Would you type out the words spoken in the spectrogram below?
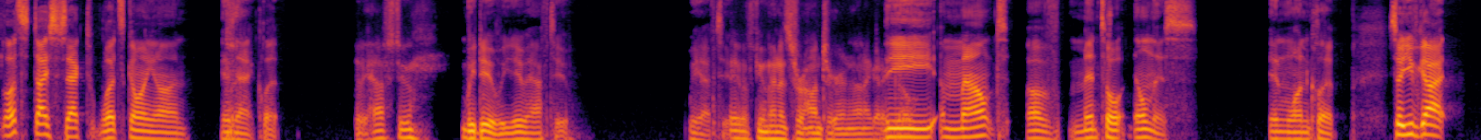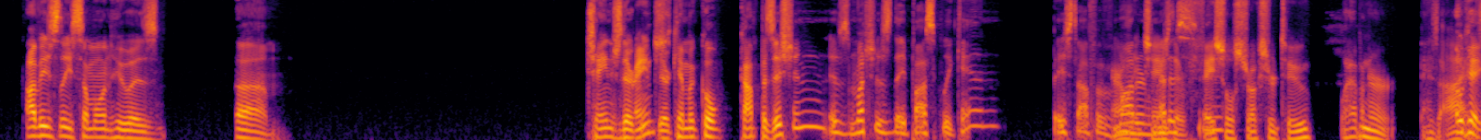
let's dissect what's going on in that clip. Do we have to? We do. We do have to. We have to. We have a few minutes for Hunter, and then I gotta go. the amount of mental illness in one clip. So you've got obviously someone who has um changed their their chemical composition as much as they possibly can based off of Apparently modern changed medicine. their facial structure too. What happened to his eyes? Okay,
